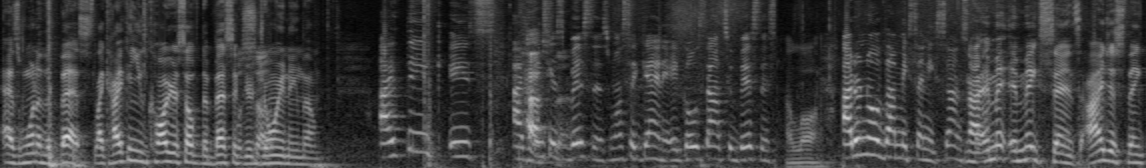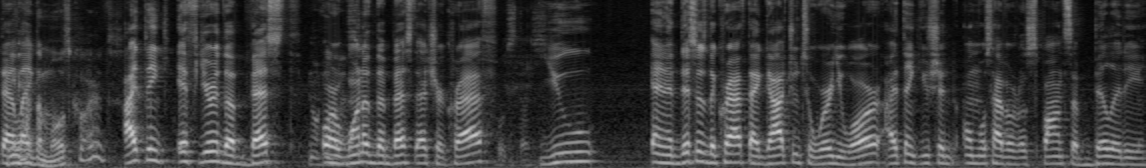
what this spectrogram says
as one of the best? Like how can you call yourself the best if What's you're up? joining them? I think it's. I Pass think it's that. business. Once again, it goes down to business. I lost. I don't know if that makes any sense. Nah, it, ma- it makes sense. I just think that you like have the most cards? I think if you're the best No, or does. one of the best at your craft, you and if this is the craft that got you to where you are, I think you should almost have a responsibility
